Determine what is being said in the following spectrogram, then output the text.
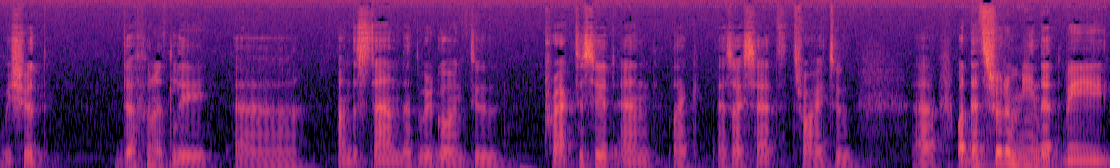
we should definitely uh, understand that we're going to practice it and, like as I said, try to. Uh, but that shouldn't mean that we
